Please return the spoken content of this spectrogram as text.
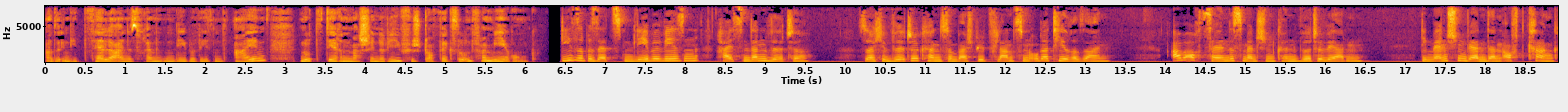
also in die Zelle eines fremden Lebewesens ein, nutzt deren Maschinerie für Stoffwechsel und Vermehrung. Diese besetzten Lebewesen heißen dann Wirte. Solche Wirte können zum Beispiel Pflanzen oder Tiere sein. Aber auch Zellen des Menschen können Wirte werden. Die Menschen werden dann oft krank.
